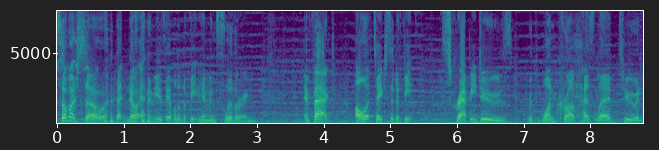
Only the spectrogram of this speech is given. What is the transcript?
So much so that no enemy is able to defeat him in slithering. In fact, all it takes to defeat Scrappy Doos with one crump has led to an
